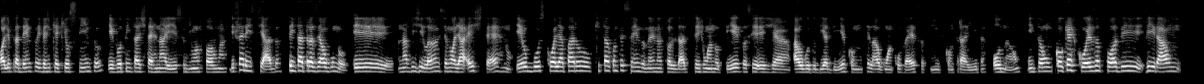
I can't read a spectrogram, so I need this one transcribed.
olho para dentro e vejo o que é que eu sinto e vou tentar externar isso de uma forma diferenciada, tentar trazer algo novo. E na vigilância, no olhar externo, eu busco olhar para o que está acontecendo, né, na atualidade, seja uma notícia, seja algo do dia a dia, como, sei lá, alguma conversa assim descontraída ou não. Então, qualquer coisa pode virar um,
